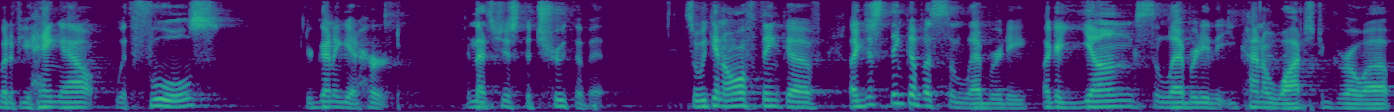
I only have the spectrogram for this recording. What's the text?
But if you hang out with fools, you're going to get hurt. And that's just the truth of it. So we can all think of, like, just think of a celebrity, like a young celebrity that you kind of watched grow up.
